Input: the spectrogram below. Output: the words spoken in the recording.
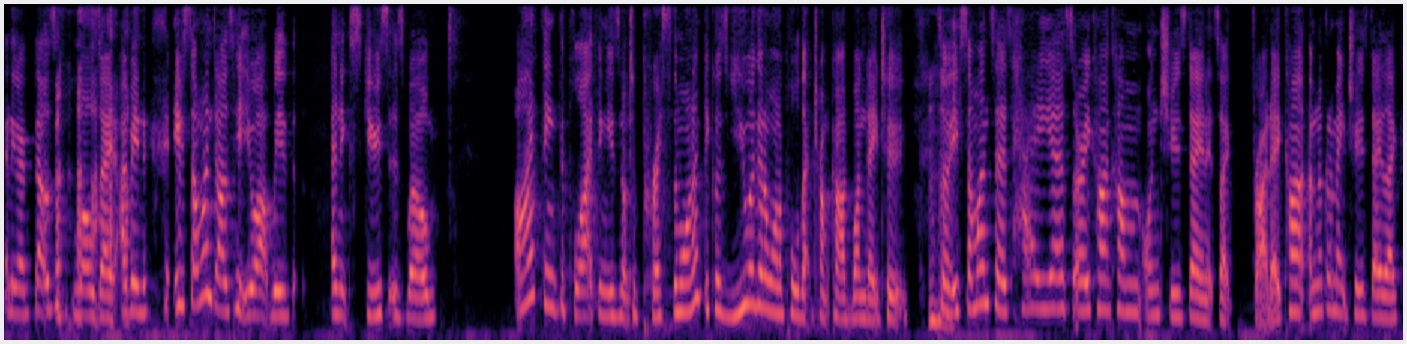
anyway, that was a lol date. I mean, if someone does hit you up with an excuse as well, I think the polite thing is not to press them on it because you are going to want to pull that trump card one day too. So if someone says, "Hey, yeah, sorry, can't come on Tuesday," and it's like Friday, can't, I'm not going to make Tuesday. Like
